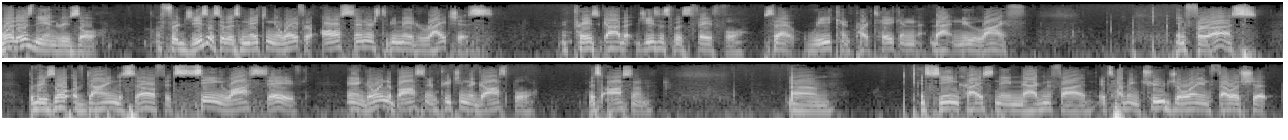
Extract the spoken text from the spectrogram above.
What is the end result? For Jesus, it was making a way for all sinners to be made righteous. We praise God that Jesus was faithful so that we can partake in that new life. And for us, the result of dying to self, it's seeing lost saved. man, going to Boston and preaching the gospel, it's awesome. Um, it's seeing Christ's name magnified. It's having true joy and fellowship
